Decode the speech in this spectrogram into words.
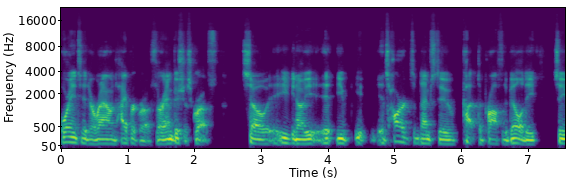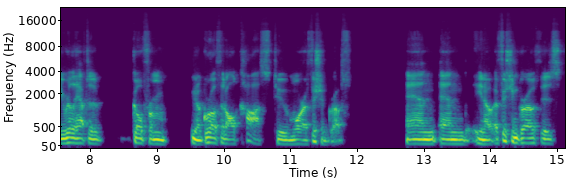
oriented around hypergrowth or ambitious growth. So you know, it, you, it's hard sometimes to cut to profitability. So you really have to go from you know growth at all costs to more efficient growth and and you know efficient growth is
